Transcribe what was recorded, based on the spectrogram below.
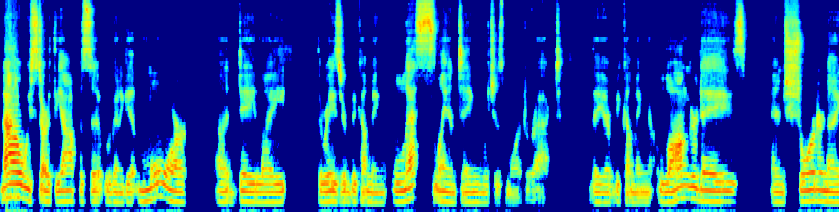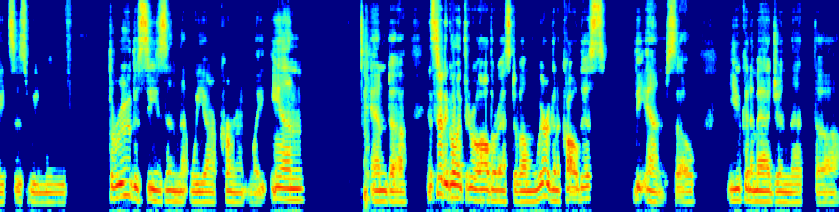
Now we start the opposite. We're going to get more uh, daylight. The rays are becoming less slanting, which is more direct. They are becoming longer days and shorter nights as we move through the season that we are currently in. And uh, instead of going through all the rest of them, we're going to call this the end. So you can imagine that the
